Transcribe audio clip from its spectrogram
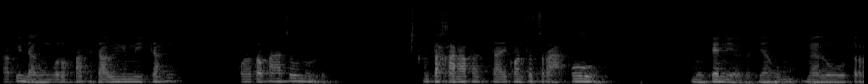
Tapi ndang ngurus pradita ingin nikah kok terpacu lho. Entah karena pradita konco cerakku mungkin ya jadi aku melu ter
